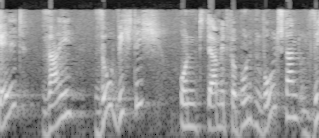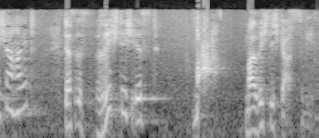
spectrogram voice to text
Geld sei so wichtig und damit verbunden Wohlstand und Sicherheit, dass es richtig ist, mal richtig Gas zu geben.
